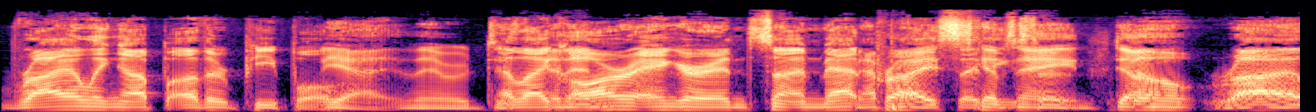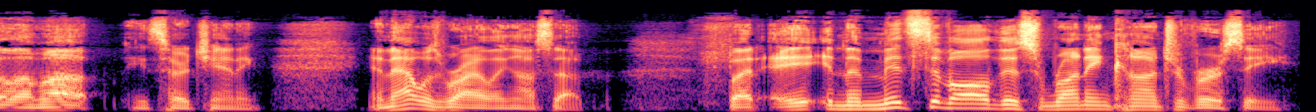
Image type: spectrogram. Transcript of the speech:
riling up other people. Yeah, and they were just And like and then our anger and son Matt, Matt Price, I kept think, saying, started, "Don't rile them up." He started chanting, and that was riling us up. But i- in the midst of all this running controversy,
